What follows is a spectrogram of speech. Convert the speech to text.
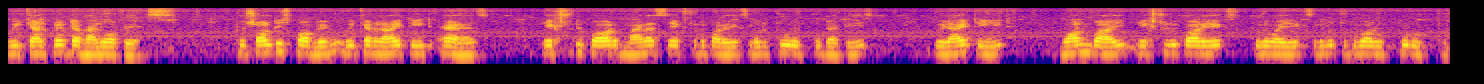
we calculate the value of x. To solve this problem, we can write it as x to the power minus x to the power x equal to 2 root 2 that is we write it 1 by x to the power x to the power x equal to 2 to the power root 2 root 2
